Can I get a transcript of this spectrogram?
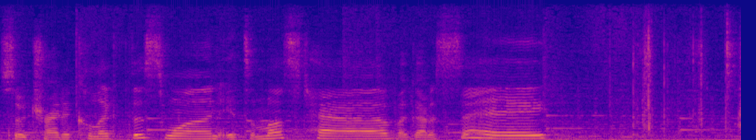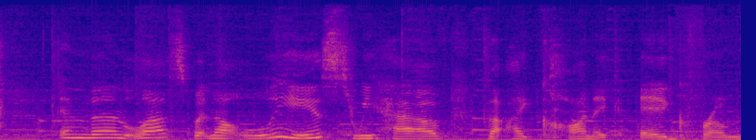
So try to collect this one. It's a must-have, I gotta say. And then last but not least, we have the iconic egg from,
